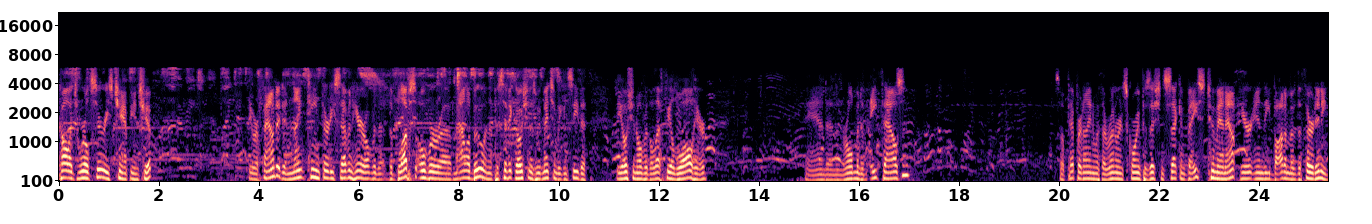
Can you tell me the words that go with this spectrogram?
College World Series championship. They were founded in 1937 here over the, the bluffs over uh, Malibu and the Pacific Ocean. As we mentioned, we can see the the ocean over the left field wall here. And an enrollment of 8,000. So Pepperdine with a runner in scoring position, second base, two men out here in the bottom of the third inning.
